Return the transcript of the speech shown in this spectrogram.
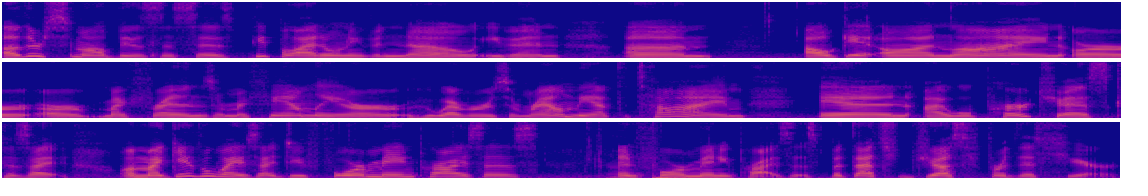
other small businesses people i don't even know even um, i'll get online or or my friends or my family or whoever is around me at the time and i will purchase because i on my giveaways i do four main prizes and four mini prizes. But that's just for this year.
